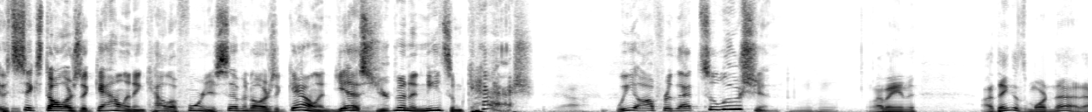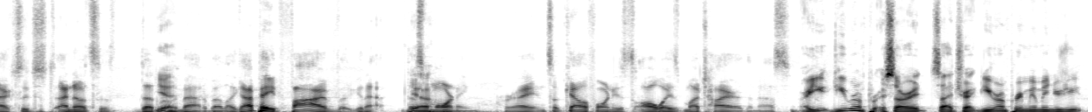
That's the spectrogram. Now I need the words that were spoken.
if it's six dollars a gallon in California, seven dollars a gallon, yes, you're going to need some cash. yeah, We offer that solution. hmm I mean, I think it's more than that. Actually, just I know it's, it doesn't Yeah. really matter, but like I paid five this Yeah. morning, right? And so California is always much higher than us. Are you? Do you run? Sorry, sidetrack. Do you run premium in your Jeep?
